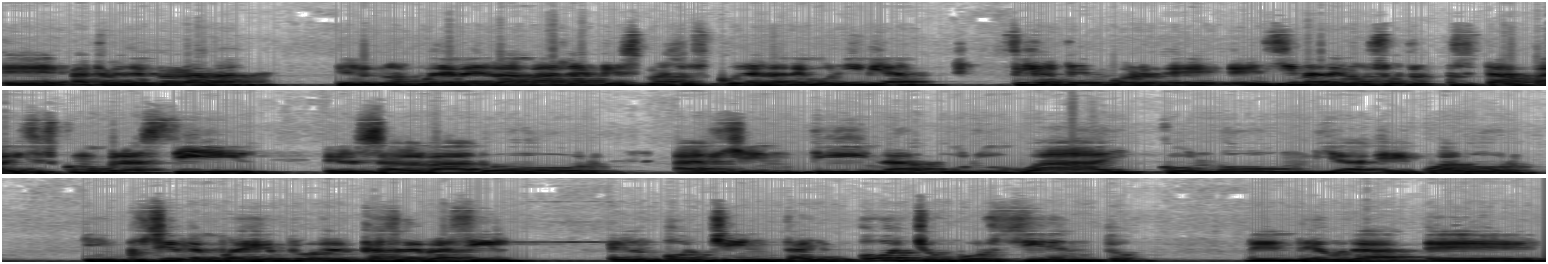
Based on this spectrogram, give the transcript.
eh, a través del programa nos puede ver la barra que es más oscura, es la de Bolivia. Fíjate, por eh, encima de nosotros están países como Brasil, El Salvador, Argentina, Uruguay, Colombia, Ecuador. Inclusive, por ejemplo, el caso de Brasil, el 88% de deuda eh,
